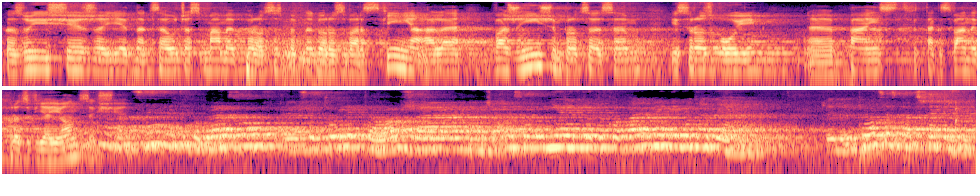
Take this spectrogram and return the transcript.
Okazuje się, że jednak cały czas mamy proces pewnego rozwarstwienia, ale ważniejszym procesem jest rozwój e, państw tak zwanych rozwijających się. Ceny tych obrazów e, rzutuje to, że, one są niereprodukowane i niepodrabiane. Czyli proces patrzenia,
